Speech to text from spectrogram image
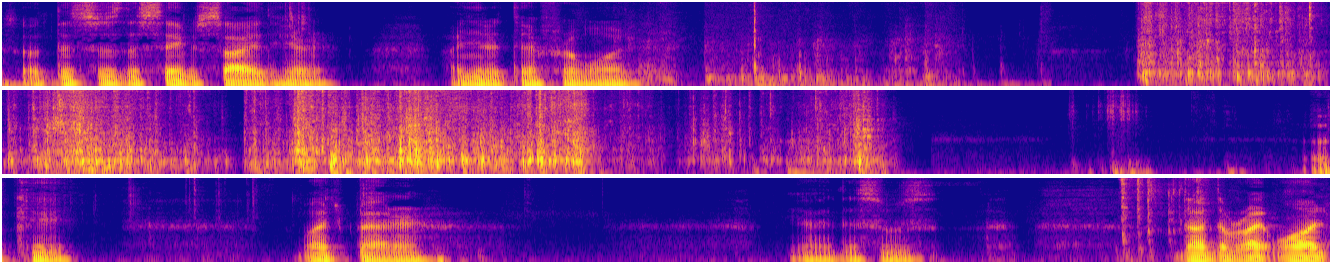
So this is the same side here. I need a different one. Okay, much better. Yeah, this was not the right one.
